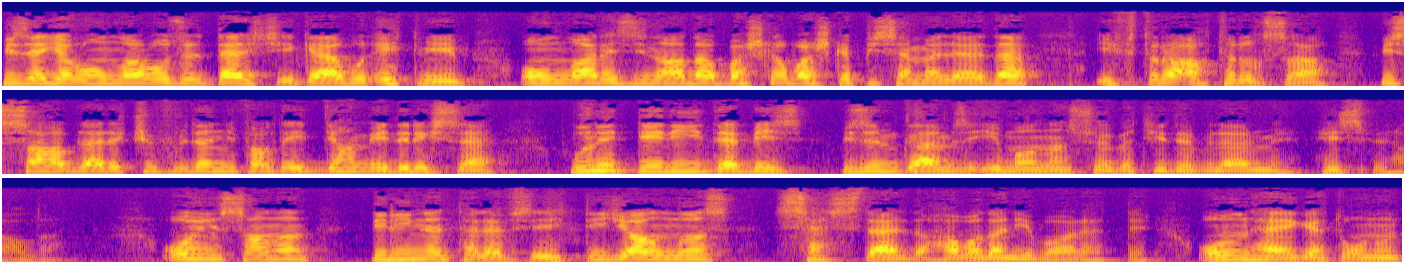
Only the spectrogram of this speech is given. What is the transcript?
Biz əgər onları o cür dərk qəbul etməyib, onları zinada, başqa-başqa pis əməllərdə iftira atırıqsa, biz sahibləri küfrdən, nifaqda iddiham ediriksə, bunu dedikdə biz, bizim qəlbimizə imandan söhbət gedə bilərmi? Heç bir halda. O insanın dili ilə tələffüz etdiyi yalnız səslərdir, havadan ibarətdir. Onun həqiqəti onun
